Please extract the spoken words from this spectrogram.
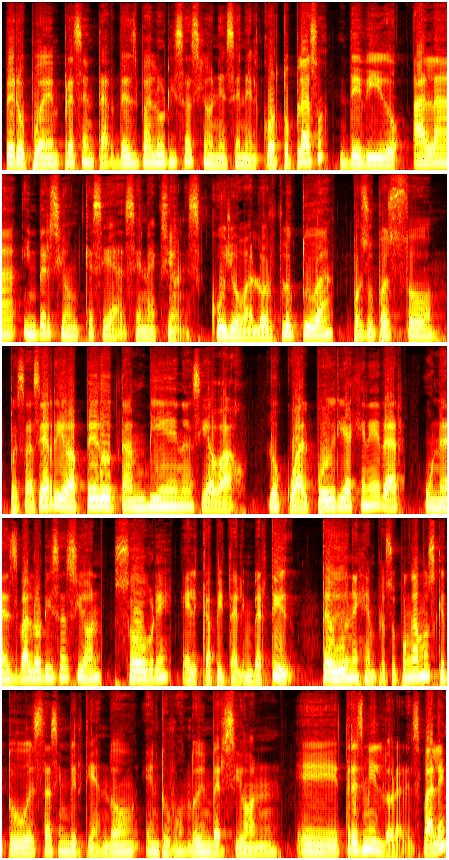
pero pueden presentar desvalorizaciones en el corto plazo debido a la inversión que se hace en acciones, cuyo valor fluctúa, por supuesto, pues hacia arriba, pero también hacia abajo, lo cual podría generar una desvalorización sobre el capital invertido. Te doy un ejemplo. Supongamos que tú estás invirtiendo en tu fondo de inversión eh, 3 mil dólares, ¿vale?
